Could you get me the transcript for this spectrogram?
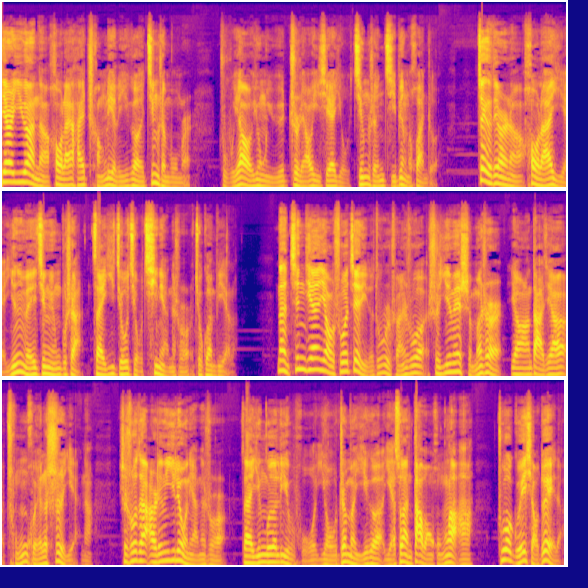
家医院呢，后来还成立了一个精神部门，主要用于治疗一些有精神疾病的患者。这个地儿呢，后来也因为经营不善，在一九九七年的时候就关闭了。那今天要说这里的都市传说，是因为什么事儿要让大家重回了视野呢？是说在二零一六年的时候，在英国的利物浦有这么一个也算大网红了啊，捉鬼小队的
